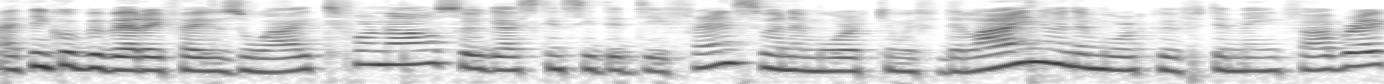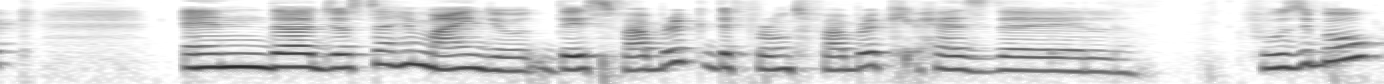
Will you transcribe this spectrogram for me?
i think it would be better if i use white for now so you guys can see the difference when i'm working with the line when i'm working with the main fabric. And uh, just to remind you this fabric the front fabric has the fusible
